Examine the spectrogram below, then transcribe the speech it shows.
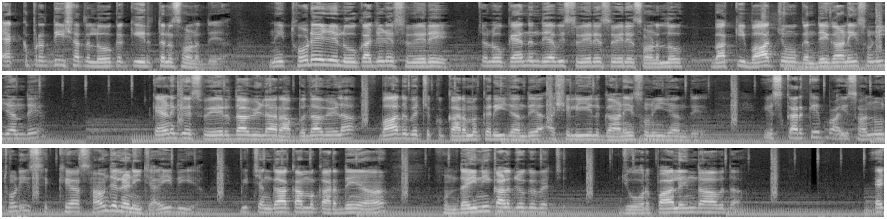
1% ਲੋਕ ਕੀਰਤਨ ਸੁਣਦੇ ਆ। ਨਹੀਂ ਥੋੜੇ ਜਿਹੇ ਲੋਕ ਆ ਜਿਹੜੇ ਸਵੇਰੇ, ਚਲੋ ਕਹਿ ਦਿੰਦੇ ਆ ਵੀ ਸਵੇਰੇ ਸਵੇਰੇ ਸੁਣ ਲਓ। ਬਾਕੀ ਬਾਅਦ ਚੋਂ ਗੰਦੇ ਗਾਣੇ ਹੀ ਸੁਣੀ ਜਾਂਦੇ ਆ। ਕਹਿਣਗੇ ਸਵੇਰ ਦਾ ਵੇਲਾ, ਰੱਬ ਦਾ ਵੇਲਾ। ਬਾਅਦ ਵਿੱਚ ਕਰਮ ਕਰੀ ਜਾਂਦੇ ਆ, ਅਸ਼ਲੀਲ ਗਾਣੇ ਸੁਣੀ ਜਾਂਦੇ ਆ। ਇਸ ਕਰਕੇ ਭਾਈ ਸਾਨੂੰ ਥੋੜੀ ਸਿੱਖਿਆ ਸਮਝ ਲੈਣੀ ਚਾਹੀਦੀ ਆ ਵੀ ਚੰਗਾ ਕੰਮ ਕਰਦੇ ਆ, ਹੁੰਦਾ ਹੀ ਨਹੀਂ ਕਲਯੁਗ ਵਿੱਚ। ਜ਼ੋਰ ਪਾ ਲੈਂਦਾ ਆਪਦਾ। ਇਹ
